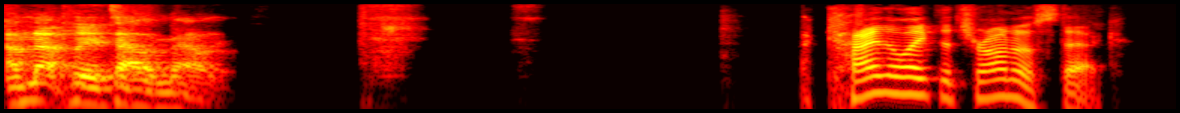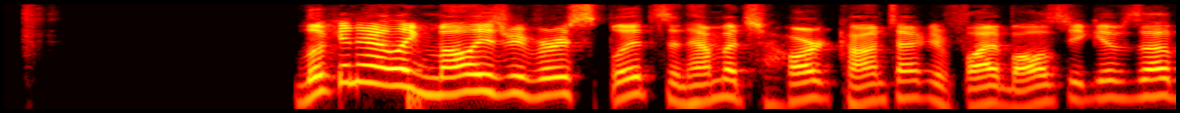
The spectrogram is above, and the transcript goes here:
I'm not playing Tyler Mahle. I kind of like the Toronto stack looking at like Mahle's reverse splits and how much hard contact and fly balls he gives up,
